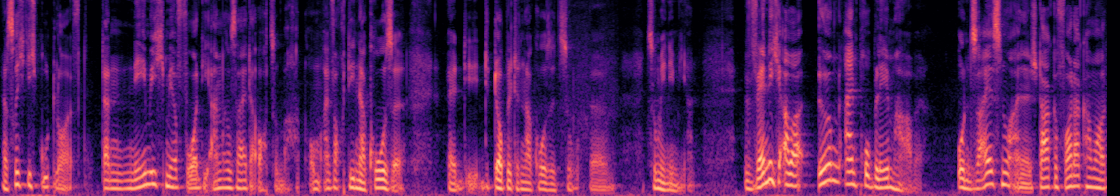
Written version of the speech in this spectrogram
das richtig gut läuft, dann nehme ich mir vor, die andere Seite auch zu machen, um einfach die Narkose, äh, die, die, doppelte Narkose zu, äh, zu minimieren. Wenn ich aber irgendein Problem habe, und sei es nur eine starke Vorderkammer,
